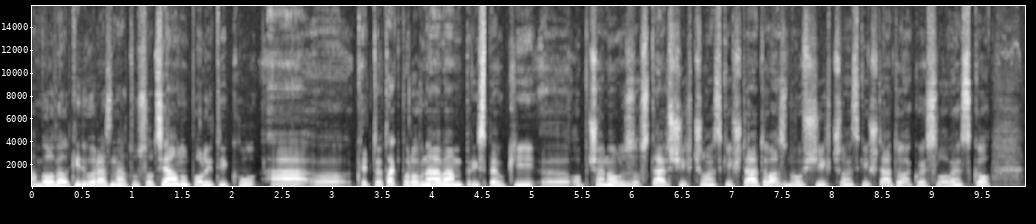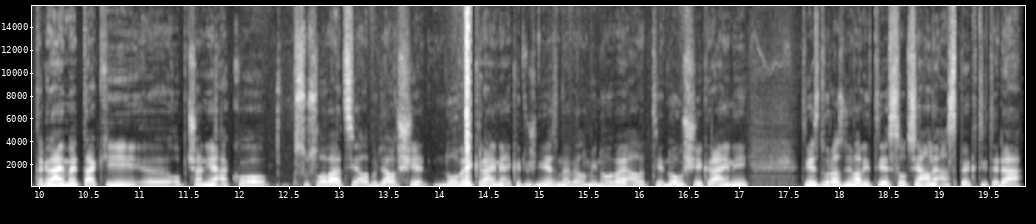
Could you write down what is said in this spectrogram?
Tam bol veľký dôraz na tú sociálnu politiku a e, keď to tak porovnávam príspevky e, občanov zo starších členských štátov a z novších členských štátov, ako je Slovensko, tak najmä takí e, občania, ako sú Slováci alebo ďalšie nové krajiny, aj keď už nie sme veľmi nové, ale tie novšie krajiny, tie zdôrazňovali tie sociálne aspekty, teda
